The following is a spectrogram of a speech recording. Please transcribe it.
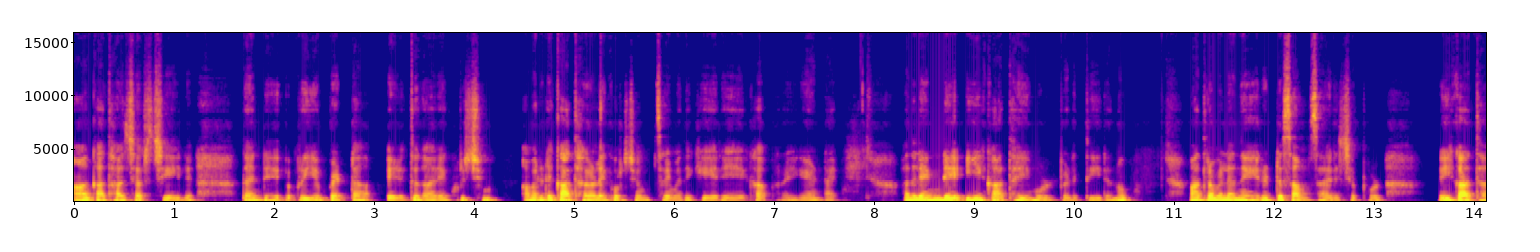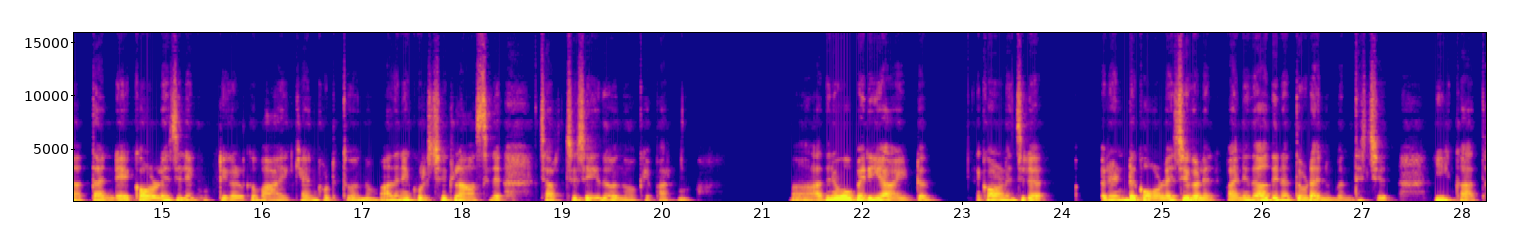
ആ കഥാ ചർച്ചയിൽ തന്റെ പ്രിയപ്പെട്ട എഴുത്തുകാരെക്കുറിച്ചും അവരുടെ കഥകളെക്കുറിച്ചും ശ്രീമതി കെ രേഖ പറയുകയുണ്ടായി. അതിൽ എന്റെ ഈ കഥയും ഉൾപ്പെടുത്തിയിരുന്നു. മാത്രമല്ല നേരിട്ട് സംസാരിച്ചപ്പോൾ ഈ കഥ തന്റെ കോളേജിലെ കുട്ടികൾക്ക് വായിക്കാൻ കൊടുത്തുവെന്നും അതിനെക്കുറിച്ച് ക്ലാസ്സിൽ ചർച്ച ചെയ്തുവെന്നും ഒക്കെ പറഞ്ഞു. അതിനും ഉപരിയായിട്ട് കോളേജിൽ രണ്ട് കോളേജുകളിൽ വനിതാ ദിനത്തോടനുബന്ധിച്ച് ഈ കഥ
